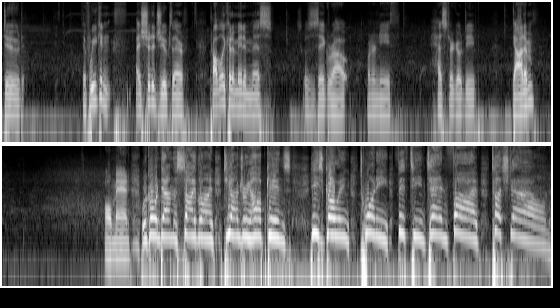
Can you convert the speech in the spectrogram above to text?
Dude. If we can... I should have juked there. Probably could have made him miss. So zig route underneath. Hester go deep. Got him. Oh, man. We're going down the sideline. DeAndre Hopkins. He's going 20, 15, 10, 5. Touchdown.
